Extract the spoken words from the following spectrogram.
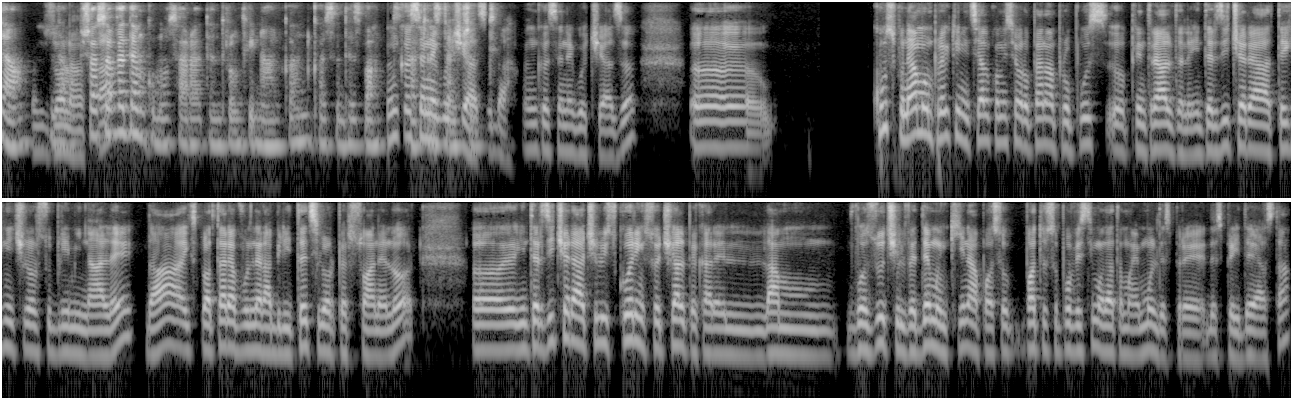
da, în zona da. asta. Și o să vedem cum o să arate într-un final, că încă se dezbat. Încă se negociază, excepții. da, încă se negociază. Uh, cum spuneam, în proiectul inițial, Comisia Europeană a propus, uh, printre altele, interzicerea tehnicilor subliminale, da, exploatarea vulnerabilităților persoanelor, uh, interzicerea acelui scoring social pe care l-am văzut și îl vedem în China, poate să, poate să povestim o dată mai mult despre, despre ideea asta.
